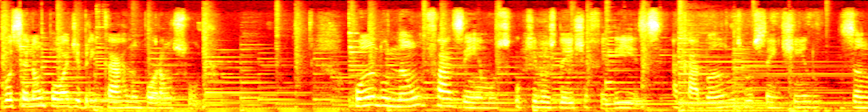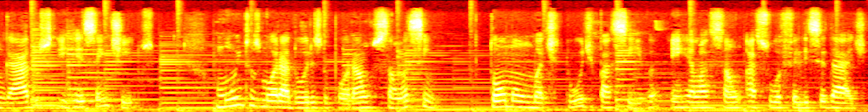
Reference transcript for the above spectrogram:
Você não pode brincar num porão sujo. Quando não fazemos o que nos deixa felizes, acabamos nos sentindo zangados e ressentidos. Muitos moradores do porão são assim. Tomam uma atitude passiva em relação à sua felicidade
